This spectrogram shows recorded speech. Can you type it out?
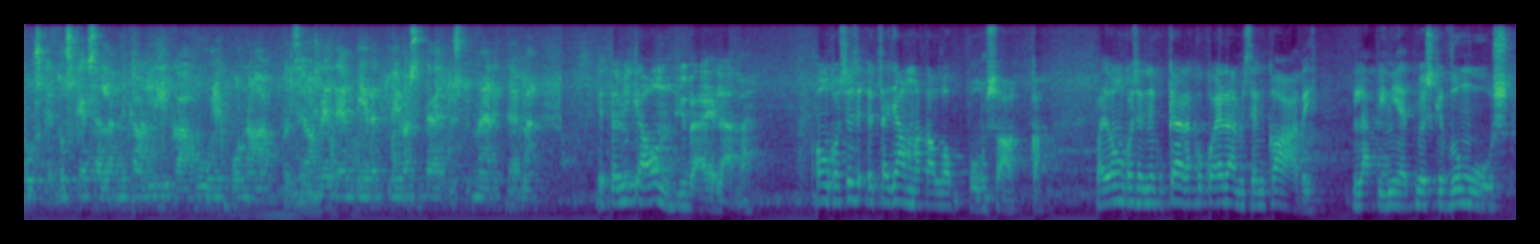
rusketus kesällä, mikä on liikaa huulipunaa. Se on veteen piirretty viiva, sitä ei pysty määrittelemään. Että mikä on hyvä elämä? Onko se, että jammata loppuun saakka? Vai onko se niin kuin käydä koko elämisen kaari läpi niin, että myöskin rumuus,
